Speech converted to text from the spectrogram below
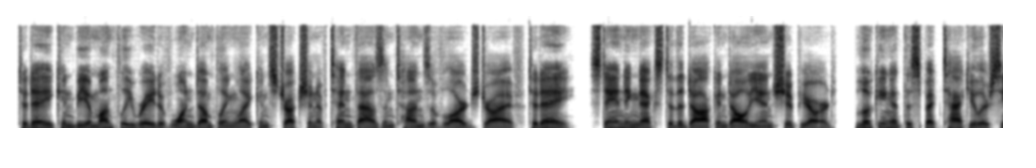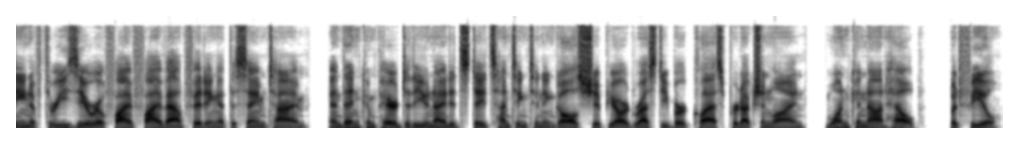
today can be a monthly rate of one dumpling-like construction of 10,000 tons of large drive. Today, standing next to the dock in Dalian shipyard, looking at the spectacular scene of 3055 outfitting at the same time, and then compared to the United States Huntington and Ingalls shipyard Rusty Burke class production line, one cannot help but feel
